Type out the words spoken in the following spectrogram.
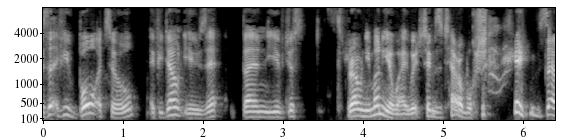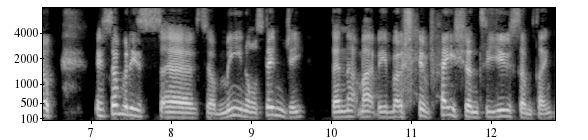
is that if you've bought a tool, if you don't use it, then you've just thrown your money away, which seems a terrible shame. so if somebody's uh, so mean or stingy, then that might be motivation to use something.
